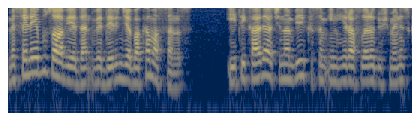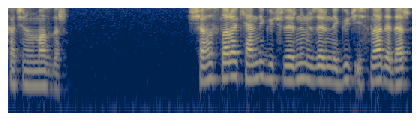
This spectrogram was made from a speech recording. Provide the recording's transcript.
Meseleye bu zaviyeden ve derince bakamazsanız, itikadi açıdan bir kısım inhiraflara düşmeniz kaçınılmazdır. Şahıslara kendi güçlerinin üzerinde güç isnat eder,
